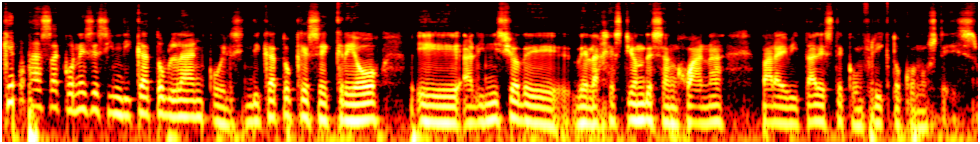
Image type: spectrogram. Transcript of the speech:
¿Qué pasa con ese sindicato blanco, el sindicato que se creó eh, al inicio de, de, la gestión de San Juana para evitar este conflicto con ustedes?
